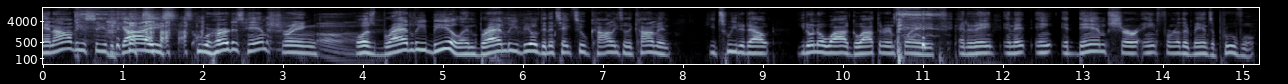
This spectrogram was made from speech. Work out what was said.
And obviously, the guy who hurt his hamstring oh. was Bradley Beal. And Bradley Beal didn't take too kindly to the comment. He tweeted out, "You don't know why I go out there and play, and it ain't, and it ain't, it damn sure ain't for another man's approval."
